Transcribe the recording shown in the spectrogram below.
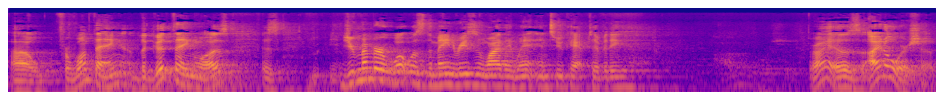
Uh, for one thing, the good thing was is, do you remember what was the main reason why they went into captivity? Right, it was idol worship.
